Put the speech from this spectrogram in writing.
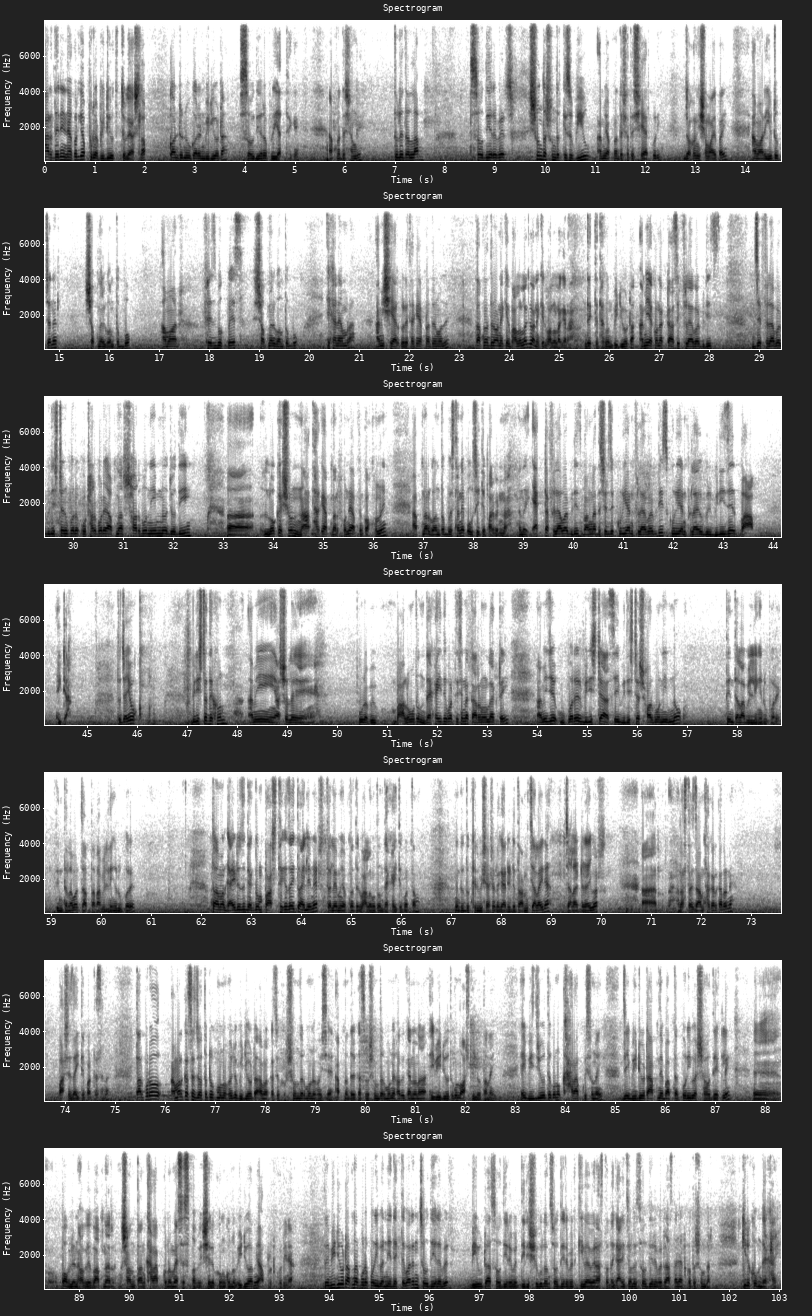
আর দেরি না করিয়া পুরো ভিডিওতে চলে আসলাম। কন্টিনিউ করেন ভিডিওটা সৌদি আরব, রিয়াদ থেকে। আপনাদের সঙ্গে তুলে ধরলাম। সৌদি আরবের সুন্দর সুন্দর কিছু ভিউ আমি আপনাদের সাথে শেয়ার করি, যখনই সময় পাই। আমার ইউটিউব চ্যানেল স্বপ্নের গন্তব্য। আমার ফেসবুক পেজ স্বপ্নের গন্তব্য। এখানে আমরা, আমি শেয়ার করে থাকি আপনাদের মাঝে। তো আপনাদের অনেকের ভালো লাগে, অনেকের ভালো লাগে না। দেখতে থাকুন ভিডিওটা। আমি এখন একটা আছি ফ্লাইওভার ব্রিজ যে ফ্লাইওভার ব্রিজটার উপরে ওঠার পরে আপনার সর্বনিম্ন যদি লোকেশন না থাকে আপনার ফোনে আপনি কখনোই আপনার গন্তব্যস্থানে পৌঁছাইতে পারবেন না। কারণ একটা ফ্লাইওভার ব্রিজ বাংলাদেশের যে Korean flyover bridge Korean flyover ব্রিজের বাপ, এইটা। তো যাই হোক ব্রিজটা দেখুন। আমি আসলে পুরো ভালো মতন দেখাইতে পারতেছি না। কারণ হলো একটাই, আমি যে উপরের ব্রিজটা আছে ব্রিজটা সর্বনিম্ন তিনতলা বিল্ডিংয়ের উপরে, তিনতলা বা চারতলা বিল্ডিংয়ের উপরে। তো আমার গাড়িটা যদি একদম পাশ থেকে যাইতো আইল্যান্ডের তাহলে আমি আপনাদের ভালো মতন দেখাইতে পারতাম। কিন্তু দুঃখের বিষয় আসলে গাড়িটা তো আমি চালাই না, চালায় ড্রাইভার আর রাস্তায় জাম থাকার কারণে। পাশে যাইতে পারতেছে না। তারপরেও আমার কাছে যতটুকু মনে হইল ভিডিওটা আমার কাছে খুব সুন্দর মনে হয়েছে। আপনাদের কাছেও সুন্দর মনে হবে, কেননা এই ভিডিওতে কোনো অশ্লীলতা নাই। এই ভিডিওতে কোনো খারাপ কিছু নাই। যে ভিডিওটা আপনি বা আপনার পরিবার সহ দেখলে প্রবলেম হবে বা আপনার সন্তান খারাপ কোনো মেসেজ পাবে, সেরকম কোনো ভিডিও আমি আপলোড করি না। তো এই ভিডিওটা আপনার পুরো পরিবার নিয়ে দেখতে পারেন, সৌদি আরবের ভিউটা সৌদি আরবের দৃশ্যগুলো, সৌদি আরবের কীভাবে রাস্তাতে গাড়ি চলে, সৌদি আরবের রাস্তাঘাট কত সুন্দর, কীরকম দেখায়।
